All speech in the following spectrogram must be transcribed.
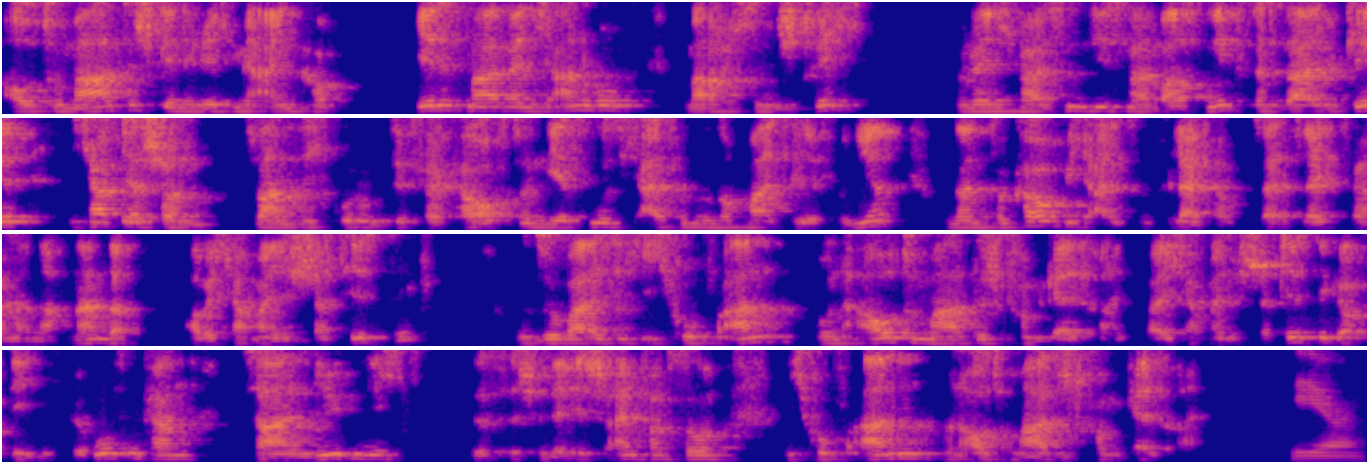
automatisch generiere ich mir Einkommen. Jedes Mal, wenn ich anrufe, mache ich einen Strich. Und wenn ich weiß, hm, diesmal war es nichts, dann sage ich, okay, ich habe ja schon 20 Produkte verkauft und jetzt muss ich einfach nur nochmal telefonieren und dann verkaufe ich eins und vielleicht auch gleich zweimal nacheinander. Aber ich habe meine Statistik und so weiß ich, ich rufe an und automatisch kommt Geld rein, weil ich habe meine Statistik, auf die ich mich berufen kann. Zahlen lügen nicht. Das ist, ist einfach so. Ich rufe an und automatisch kommt Geld rein. Ja,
